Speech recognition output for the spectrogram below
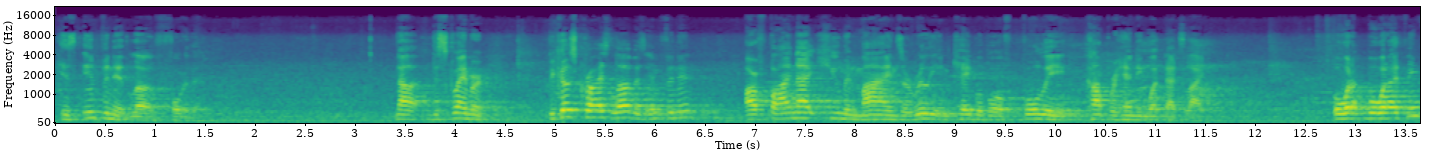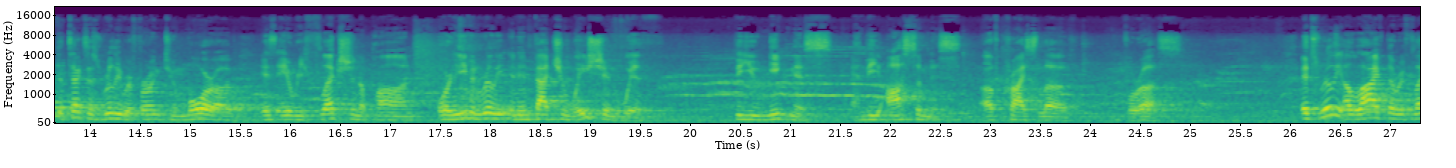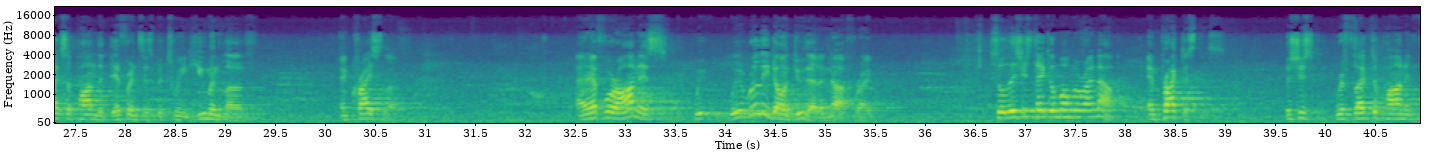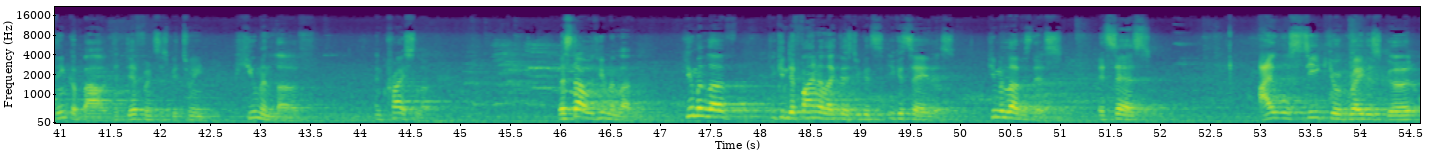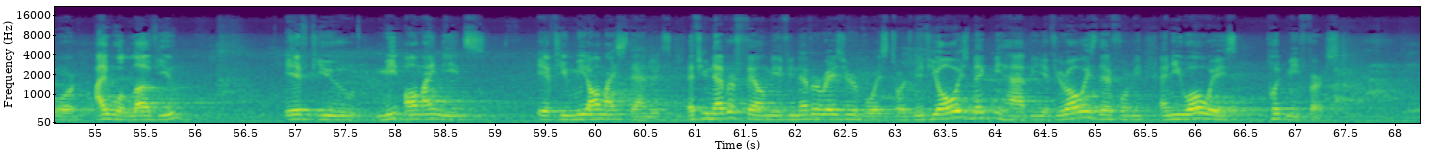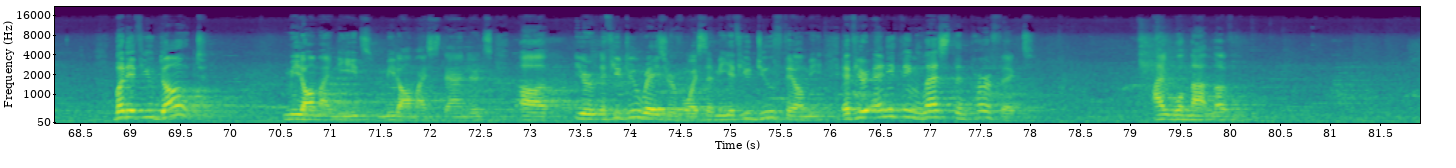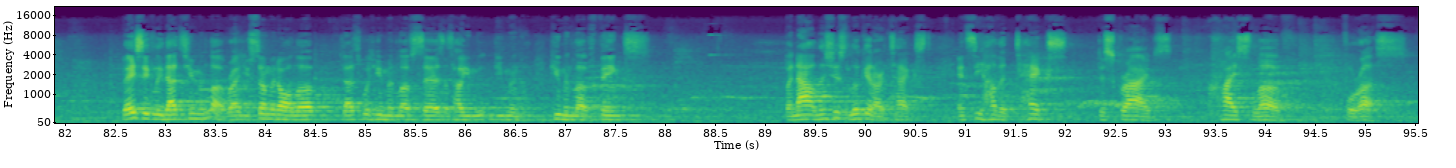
his infinite love for them. Now, disclaimer because Christ's love is infinite, our finite human minds are really incapable of fully comprehending what that's like. But what, but what I think the text is really referring to more of is a reflection upon, or even really an infatuation with, the uniqueness and the awesomeness of Christ's love for us. It's really a life that reflects upon the differences between human love and Christ's love. And if we're honest, we, we really don't do that enough, right? So let's just take a moment right now and practice this. Let's just reflect upon and think about the differences between human love and Christ's love. Let's start with human love. Human love, you can define it like this. You could, you could say this. Human love is this it says, I will seek your greatest good, or I will love you if you meet all my needs, if you meet all my standards, if you never fail me, if you never raise your voice towards me, if you always make me happy, if you're always there for me, and you always put me first. But if you don't meet all my needs, meet all my standards, uh, if you do raise your voice at me, if you do fail me, if you're anything less than perfect, I will not love you. Basically, that's human love, right? You sum it all up. That's what human love says. That's how human, human love thinks. But now let's just look at our text and see how the text describes Christ's love for us.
